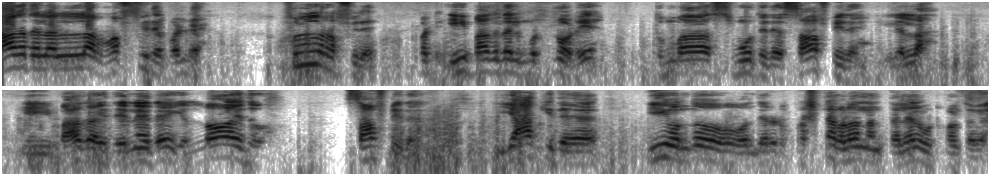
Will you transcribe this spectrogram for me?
ಭಾಗದಲ್ಲೆಲ್ಲ ರಫ್ ಇದೆ ಬಂಡೆ. ಫುಲ್ ರಫ್ ಇದೆ. ಬಟ್ ಈ ಭಾಗದಲ್ಲಿ ಮುಟ್ಟು ನೋಡಿ, ತುಂಬಾ ಸ್ಮೂತ್ ಇದೆ ಸಾಫ್ಟ್ ಇದೆ ಇಲ್ಲೆಲ್ಲ. ಈ ಭಾಗ ಇದೇನೇ ಇದೆ, ಎಲ್ಲ ಇದು ಸಾಫ್ಟ್ ಇದೆ. ಯಾಕಿದೆ? ಈ ಒಂದು ಒಂದೆರಡು ಪ್ರಶ್ನೆಗಳು ನನ್ನ ತಲೆಯಲ್ಲಿ ಉಟ್ಕೊಳ್ತವೆ.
